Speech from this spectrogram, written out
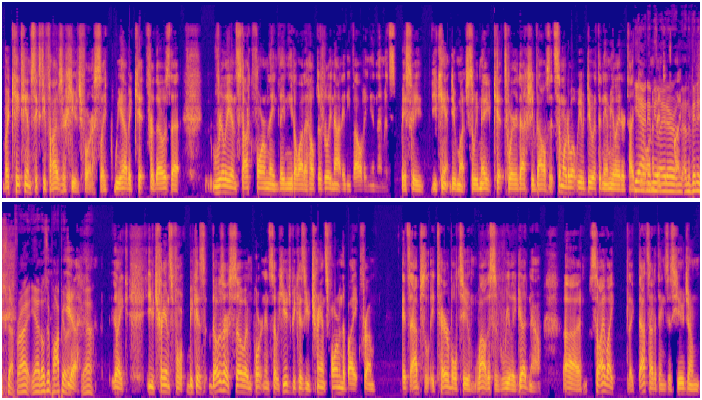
but KTM 65s are huge for us. Like we have a kit for those that really in stock form, they, they need a lot of help. There's really not any valving in them. It's basically, you can't do much. So we make a kit to where it actually valves it similar to what we would do with an emulator type. Yeah, an emulator and the vintage stuff, right? Yeah. Those are popular. Yeah. Yeah. Like you transform because those are so important and so huge because you transform the bike from it's absolutely terrible to wow, this is really good now. Uh, so I like like that side of things is huge. Um,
